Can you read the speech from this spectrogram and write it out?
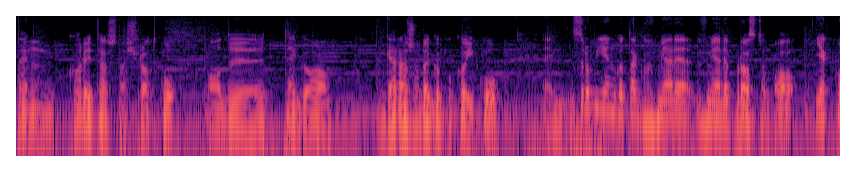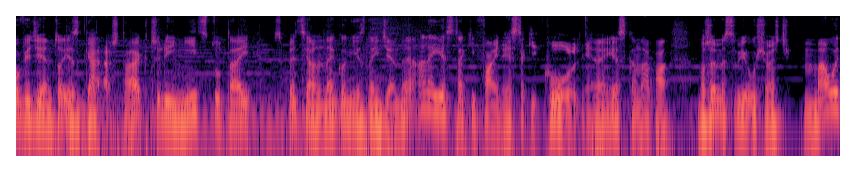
ten korytarz na środku od y, tego garażowego pokoiku. Zrobiłem go tak w miarę, w miarę prosto, bo jak powiedziałem, to jest garaż, tak? Czyli nic tutaj specjalnego nie znajdziemy, ale jest taki fajny, jest taki cool, nie? Jest kanapa, możemy sobie usiąść. Mały,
